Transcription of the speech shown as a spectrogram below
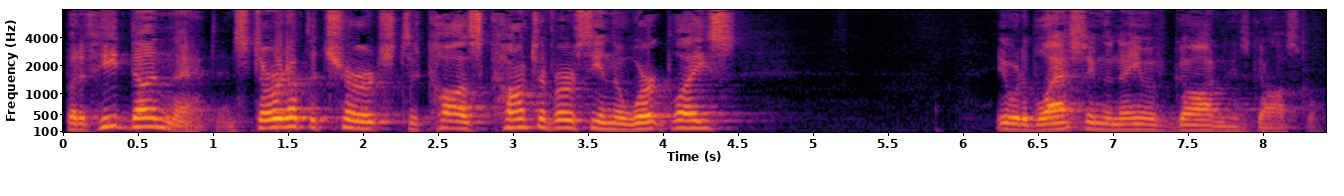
But if he'd done that and stirred up the church to cause controversy in the workplace, it would have blasphemed the name of God and his gospel.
